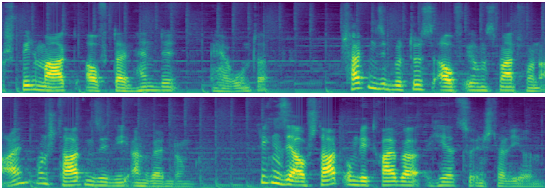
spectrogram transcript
Spielmarkt auf dein Handy herunter. Schalten Sie Bluetooth auf Ihrem Smartphone ein und starten Sie die Anwendung. Klicken Sie auf Start, um die Treiber hier zu installieren.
